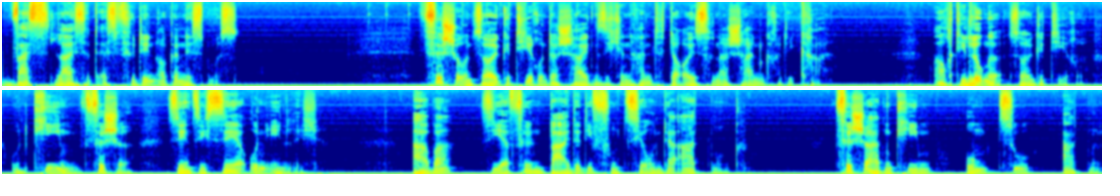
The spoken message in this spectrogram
Was leistet es für den Organismus? Fische und Säugetiere unterscheiden sich anhand der äußeren Erscheinung radikal. Auch die Lunge (Säugetiere) und Kiem (Fische) sehen sich sehr unähnlich. Aber sie erfüllen beide die Funktion der Atmung. Fische haben Kiem, um zu atmen.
